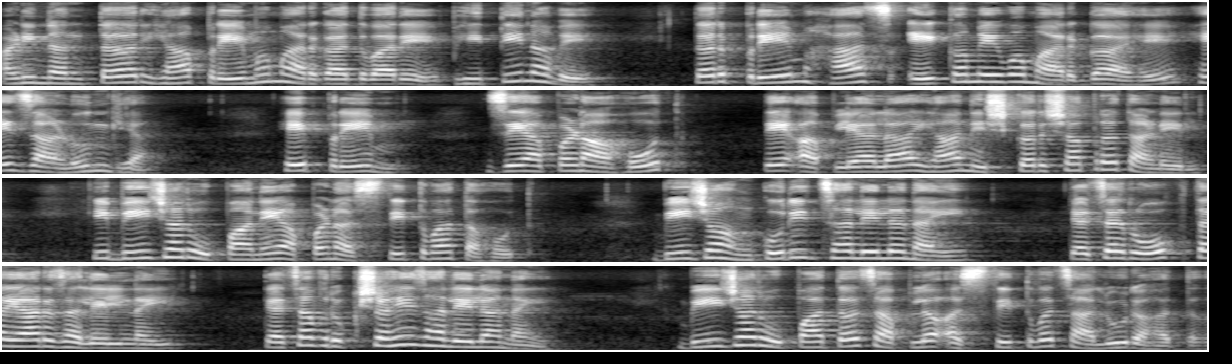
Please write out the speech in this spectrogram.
आणि नंतर ह्या प्रेममार्गाद्वारे भीती नव्हे तर प्रेम हाच एकमेव मार्ग आहे हे जाणून घ्या. हे प्रेम जे आपण आहोत ते आपल्याला ह्या निष्कर्षाप्रत आणेल की बीज रूपाने आपण अस्तित्वात आहोत. बीज अंकुरित झालेलं नाही त्याचं रोप तयार झालेलं नाही त्याचा वृक्षही झालेला नाही. बीज रूपातच आपलं अस्तित्व चालू राहतं.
